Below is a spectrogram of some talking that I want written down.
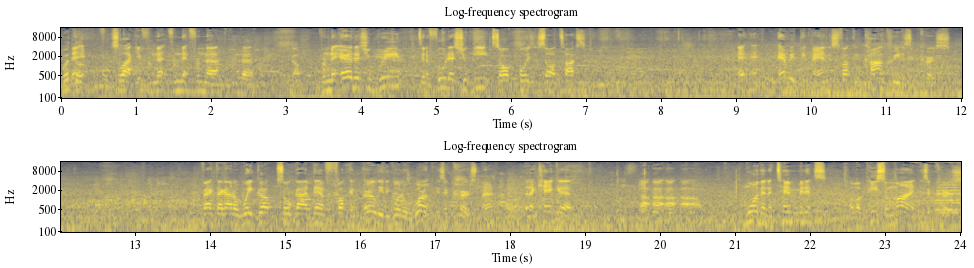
What the It's like it from that from that from the from the you know from the air that you breathe to the food that you eat, it's all poison, it's all toxic. E- everything, man. This fucking concrete is a curse. In fact, I gotta wake up so goddamn fucking early to go to work is a curse, man. That I can't get a, uh, uh, uh, more than a 10 minutes of a peace of mind is a curse.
